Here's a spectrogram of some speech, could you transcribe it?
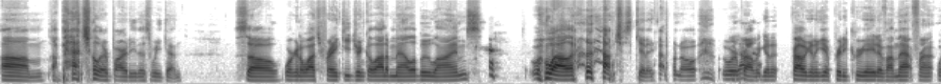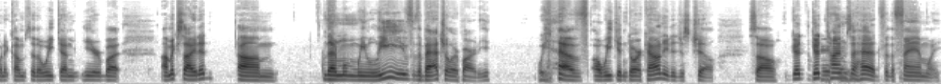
um, a bachelor party this weekend. So we're gonna watch Frankie drink a lot of Malibu limes. well, I'm just kidding. I don't know. We're probably gonna probably gonna get pretty creative on that front when it comes to the weekend here, but I'm excited. Um, then when we leave the bachelor party, we have a week in Door County to just chill. So good good Very times busy. ahead for the family.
